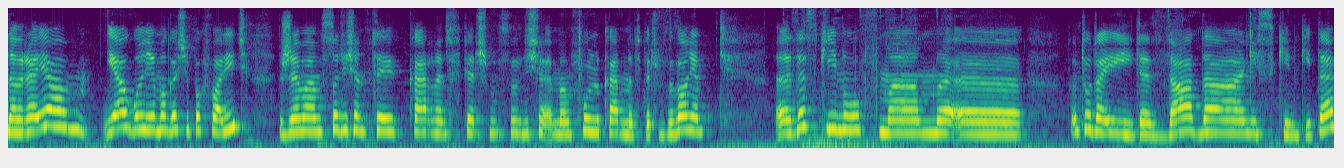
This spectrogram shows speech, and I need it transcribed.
Dobra, ja, ja ogólnie mogę się pochwalić, że mam 110 karnet w pierwszym sezonie, mam full karnet w pierwszym sezonie. E, Ze skinów mam e, tutaj te zadań, skinki te,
